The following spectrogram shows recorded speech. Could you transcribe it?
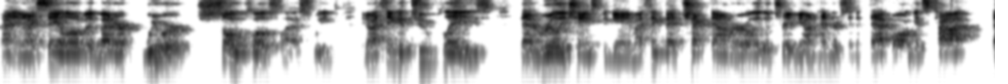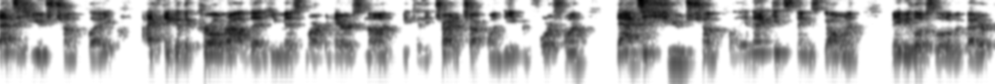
And I, and I, say a little bit better. We were so close last week. You know, I think of two plays that really changed the game. I think that check down early to TreVeyon Henderson. If that ball gets caught, that's a huge chunk play. I think of the curl route that he missed Marvin Harrison on because he tried to chuck one deep and force one. That's a huge chunk play, and that gets things going. Maybe looks a little bit better.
